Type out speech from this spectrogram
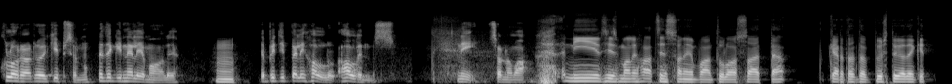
Colorado ei kipsannut, ne teki neljä maalia. Hmm. Ja piti peli hallinnassa. Niin, sano vaan. Niin, siis mä olin Hutchinsonin vaan tulossa, että kerta, että pystyy jotenkin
